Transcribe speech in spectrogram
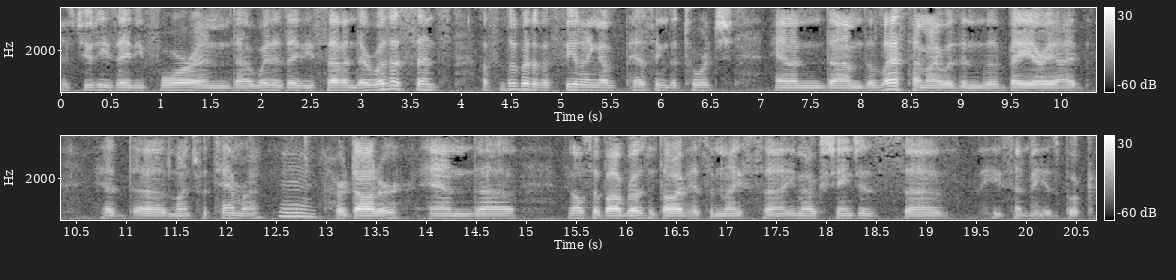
as Judy's 84 and uh, Whit is 87, there was a sense, of a little bit of a feeling of passing the torch. And um, the last time I was in the Bay Area, I had uh, lunch with Tamara, Mm. her daughter, and uh, and also Bob Rosenthal. I've had some nice uh, email exchanges. Uh, he sent me his book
